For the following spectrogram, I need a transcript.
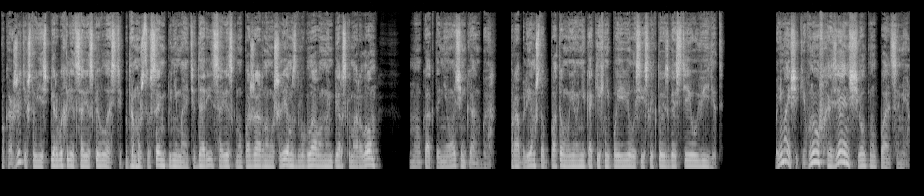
Покажите, что есть первых лет советской власти, потому что, сами понимаете, дарить советскому пожарному шлем с двуглавым имперским орлом, ну, как-то не очень как бы. Проблем, чтобы потом у него никаких не появилось, если кто из гостей увидит. Понимающий кивнув, хозяин щелкнул пальцами.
